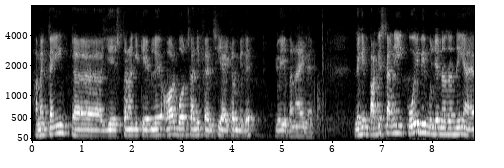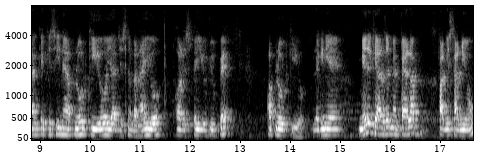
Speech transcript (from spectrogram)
हमें कई ये इस तरह की टेबलें और बहुत सारी फैंसी आइटम मिले जो ये बनाए गए। लेकिन पाकिस्तानी कोई भी मुझे नज़र नहीं आया कि किसी ने अपलोड की हो या जिसने बनाई हो और इस पर यूट्यूब पे अपलोड की हो। लेकिन ये मेरे ख्याल से मैं पहला पाकिस्तानी हूँ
